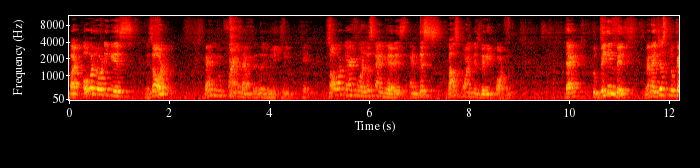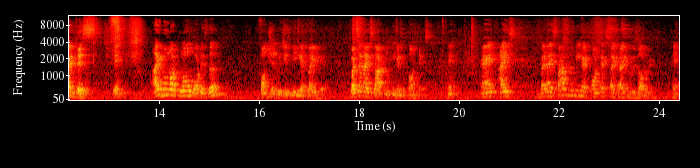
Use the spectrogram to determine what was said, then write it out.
But overloading is resolved when you find that there is a unique meaning. Okay? Now what you have to understand here is, and this last point is very important, that to begin with, when I just look at this, okay, I do not know what is the function which is being applied here. But then I start looking at the context. Okay? And I, when I start looking at context, I try to resolve it. Okay?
